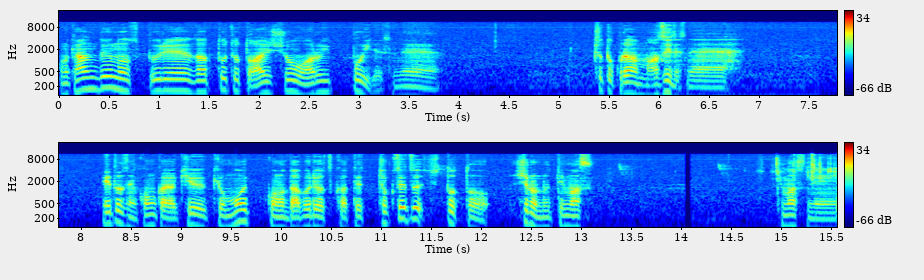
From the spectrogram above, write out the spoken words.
このキャンドゥのスプレーだとちょっと相性悪いっぽいですね。ちょっとこれはまずいですね。えーとですね今回は急遽もう一個のダブルを使って直接ちょっと白塗ってみます。いきますね。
